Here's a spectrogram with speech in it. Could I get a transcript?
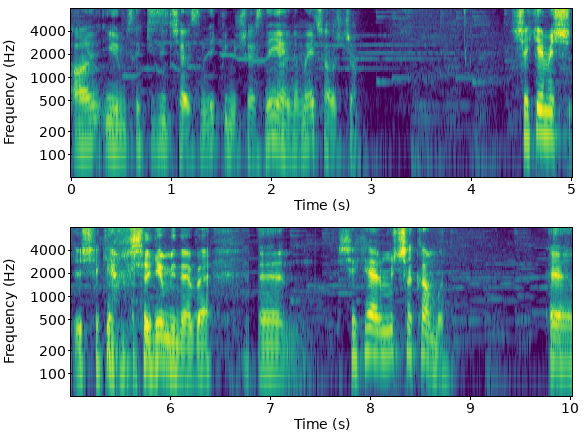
ayın 28'i içerisinde gün içerisinde yayınlamaya çalışacağım. Şekemiş, e, şekem, şekem mi ne be? E, şeker mi şaka mı? E,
